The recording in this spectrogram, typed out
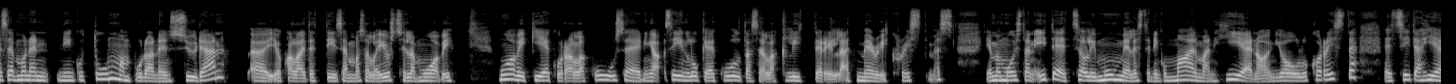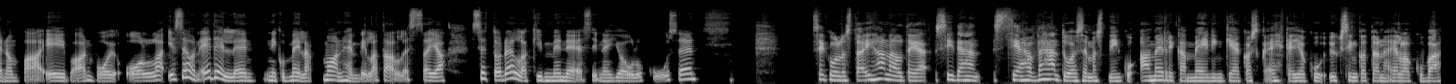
semmoinen niin kuin tummanpunainen sydän, joka laitettiin semmoisella just sillä muovi, muovikiekuralla kuuseen ja siinä lukee kultaisella glitterillä, että Merry Christmas. Ja mä muistan itse, että se oli mun mielestä niin kuin maailman hienoin joulukoriste, että sitä hienompaa ei vaan voi olla. Ja se on edelleen niin kuin meillä vanhemmilla tallessa ja se todellakin menee sinne joulukuuseen. Se kuulostaa ihanalta ja siitähän, sehän vähän tuo semmoista niin kuin Amerikan meininkiä, koska ehkä joku yksin kotona elokuva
